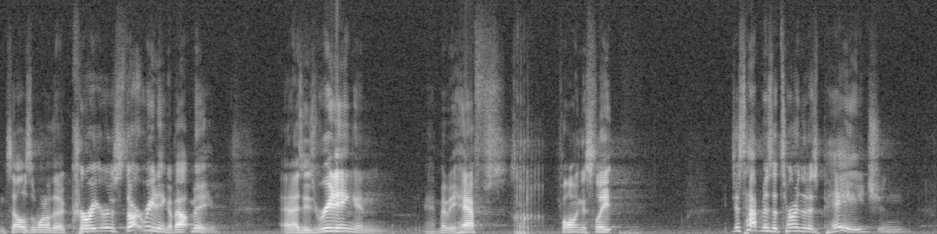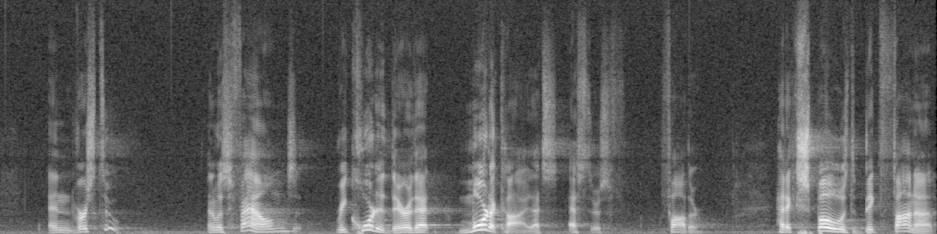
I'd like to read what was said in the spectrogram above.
and tells one of the couriers, start reading about me. And as he's reading and maybe half falling asleep, he just happens to turn to this page and, and verse 2. And it was found, recorded there, that Mordecai, that's Esther's father, had exposed Bigthana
